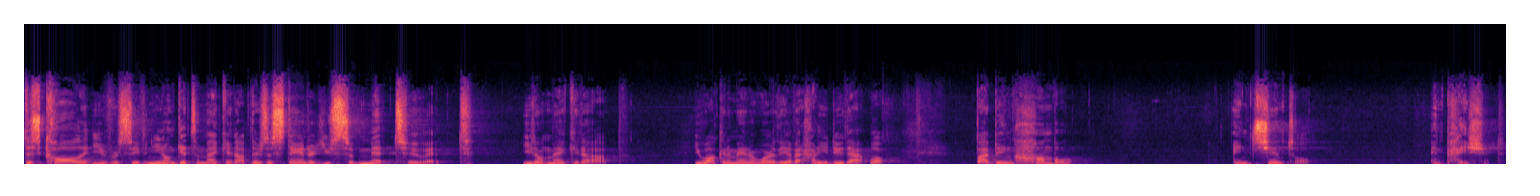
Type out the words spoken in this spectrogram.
this call that you've received, and you don't get to make it up. There's a standard, you submit to it, you don't make it up. You walk in a manner worthy of it. How do you do that? Well, by being humble and gentle and patient.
